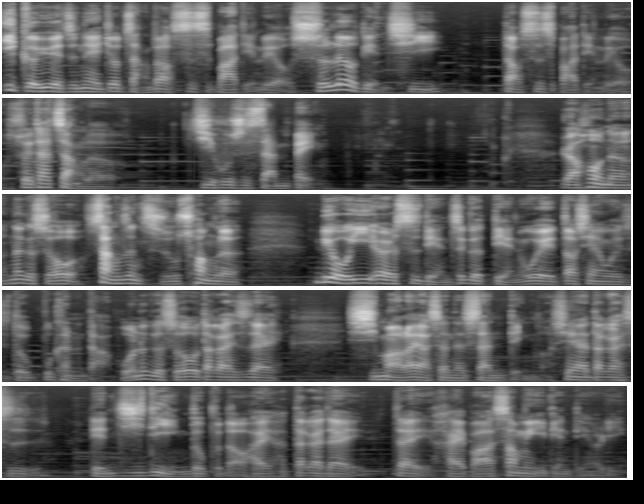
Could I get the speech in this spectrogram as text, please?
一个月之内就涨到四十八点六，十六点七到四十八点六，所以它涨了几乎是三倍。然后呢，那个时候上证指数创了六一二四点，这个点位到现在为止都不可能打破。那个时候大概是在喜马拉雅山的山顶哦，现在大概是。连基地营都不到，还大概在在海拔上面一点点而已。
